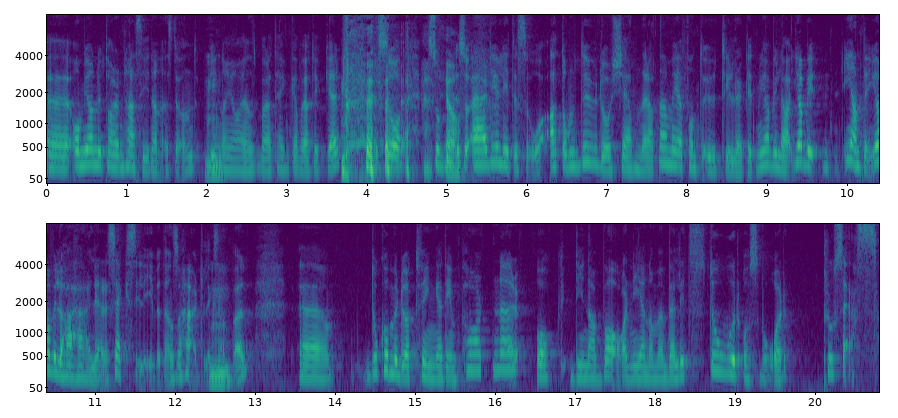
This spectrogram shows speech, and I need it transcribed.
eh, om jag nu tar den här sidan en stund innan jag ens börjar tänka vad jag tycker. Så, så, Ja. så är det ju lite så att om du då känner att Nej, men jag får inte ut tillräckligt, men jag vill, ha, jag, vill, egentligen, jag vill ha härligare sex i livet än så här till exempel. Eh, då kommer du att tvinga din partner och dina barn genom en väldigt stor och svår process.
